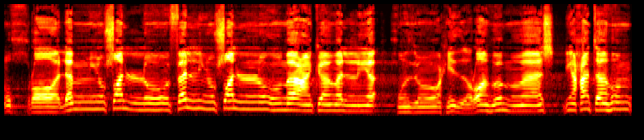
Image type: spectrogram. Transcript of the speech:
أُخْرَى لَمْ يُصَلُّوا فَلْيُصَلُّوا مَعَكَ وَلْيَأْخُذُوا خذوا حذرهم وأسلحتهم.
